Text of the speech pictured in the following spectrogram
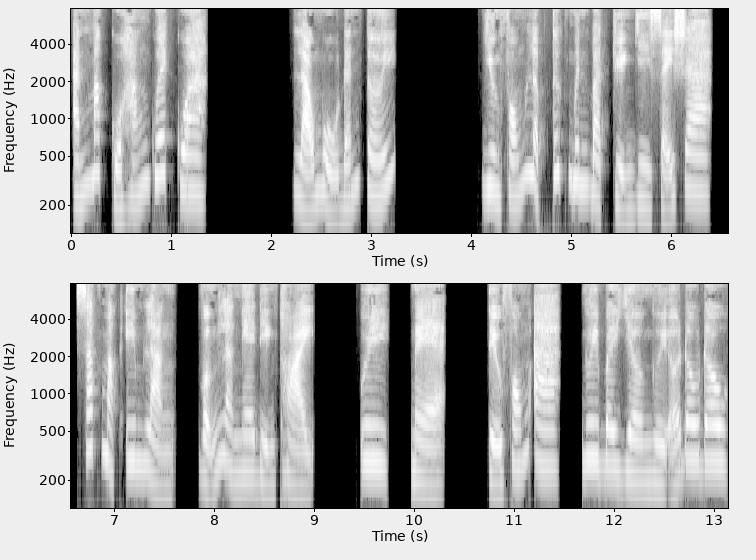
Ánh mắt của hắn quét qua. Lão mụ đánh tới. Dương Phóng lập tức minh bạch chuyện gì xảy ra, sắc mặt im lặng, vẫn là nghe điện thoại. "Uy, mẹ, Tiểu Phóng a, ngươi bây giờ người ở đâu đâu?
